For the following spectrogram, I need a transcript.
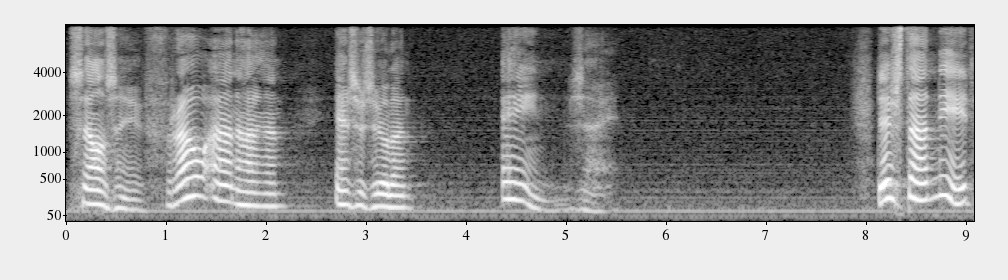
zal zijn vrouw aanhangen en ze zullen één zijn. Er staat niet,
